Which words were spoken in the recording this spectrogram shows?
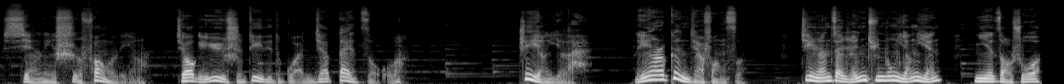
县令释放了灵儿，交给御史弟弟的管家带走了。这样一来，灵儿更加放肆，竟然在人群中扬言捏造说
